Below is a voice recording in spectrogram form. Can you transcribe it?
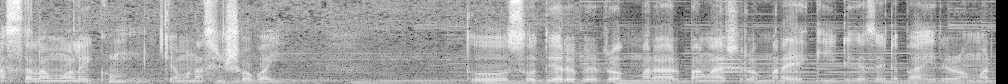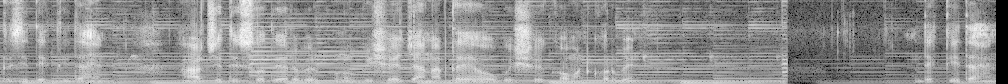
আসসালামু আলাইকুম, কেমন আছেন সবাই? তো সৌদি আরবের রং মারা আর বাংলাদেশের রং মারা একই, ঠিক আছে? এটা বাহিরে রং মারতেছি, দেখতে দেখেন। আর যদি সৌদি আরবের কোনো বিষয়ে জানার তাই অবশ্যই কমেন্ট করবেন। দেখতেই দেখেন।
